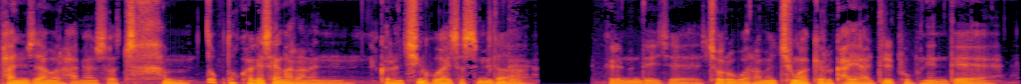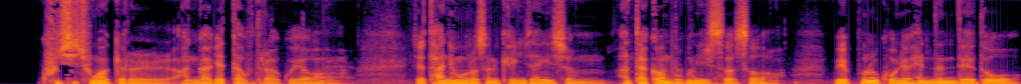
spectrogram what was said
반장을 하면서 참 똑똑하게 생활하는 그런 친구가 있었습니다. 네. 그랬는데 이제 졸업을 하면 중학교를 가야 할 부분인데 굳이 중학교를 안 가겠다고 하더라고요. 네. 이제 담임으로서는 굉장히 좀 안타까운 안타깝죠. 부분이 있어서 몇 분을 고려했는데도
